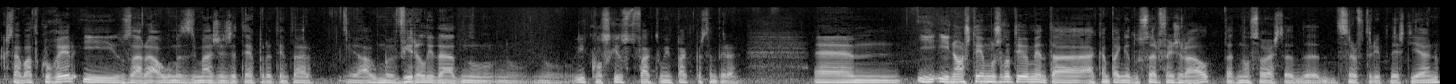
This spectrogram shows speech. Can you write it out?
que estava a decorrer e usar algumas imagens até para tentar eh, alguma viralidade no, no, no e conseguiu-se de facto um impacto bastante grande. Um, e, e, nós temos, relativamente à, à, campanha do surf em geral, portanto, não só esta de, de surf trip deste ano,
